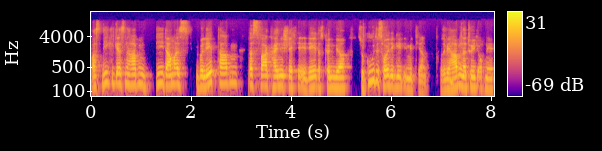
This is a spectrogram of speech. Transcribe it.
Was die gegessen haben, die damals überlebt haben, das war keine schlechte Idee. Das können wir, so gut es heute geht, imitieren. Also wir haben natürlich auch eine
